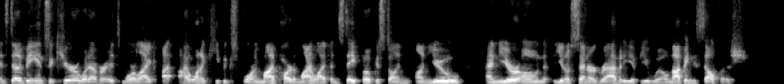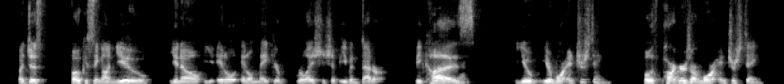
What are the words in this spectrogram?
Instead of being insecure or whatever it's more like i, I want to keep exploring my part of my life and stay focused on on you and your own you know center of gravity if you will. Not being selfish but just focusing on you you know it'll it'll make your relationship even better. Because. You you're more interesting both partners are more interesting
